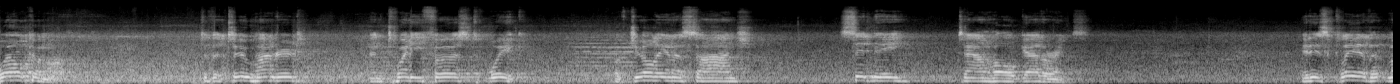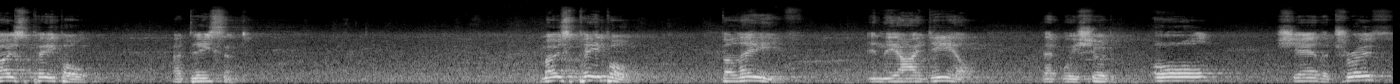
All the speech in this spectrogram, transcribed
Welcome to the 221st week of Julian Assange Sydney Town Hall gatherings. It is clear that most people are decent. Most people believe in the ideal that we should all share the truth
